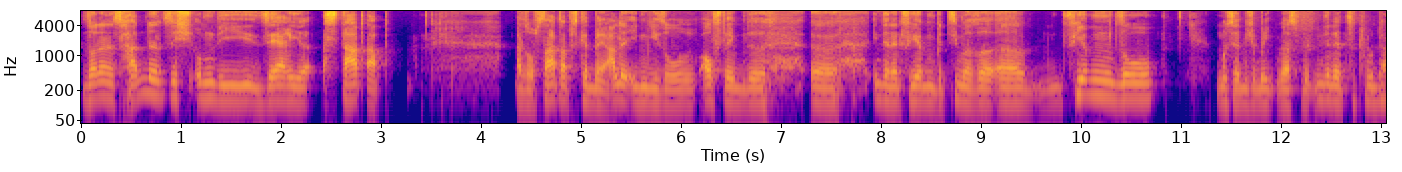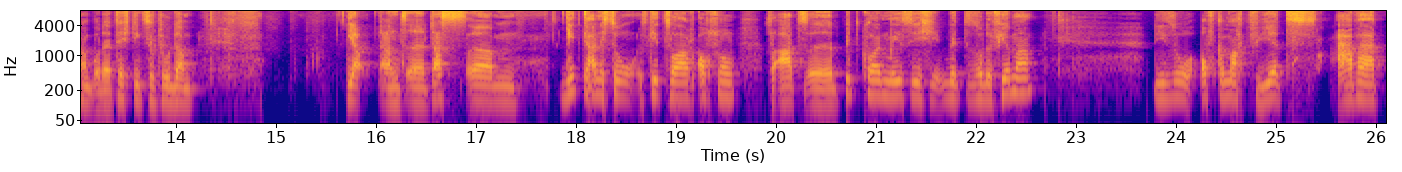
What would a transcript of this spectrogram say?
sondern es handelt sich um die Serie Startup also Startups kennen wir ja alle irgendwie so aufstrebende äh, Internetfirmen beziehungsweise äh, Firmen so muss ja nicht unbedingt was mit Internet zu tun haben oder Technik zu tun haben. Ja, und äh, das ähm, geht gar nicht so. Es geht zwar auch schon so Art äh, Bitcoin-mäßig mit so eine Firma, die so aufgemacht wird, aber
